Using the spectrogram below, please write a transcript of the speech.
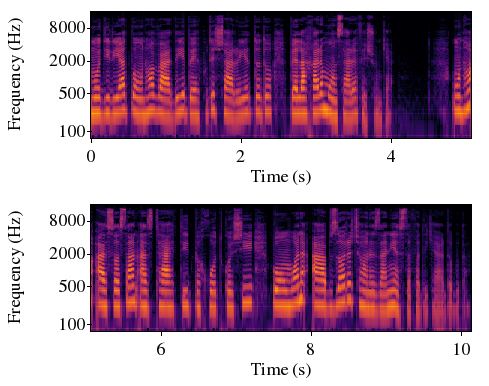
مدیریت به اونها وعده بهبود شرایط داد و بالاخره منصرفشون کرد. اونها اساساً از تهدید به خودکشی به عنوان ابزار چانهزنی استفاده کرده بودند.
